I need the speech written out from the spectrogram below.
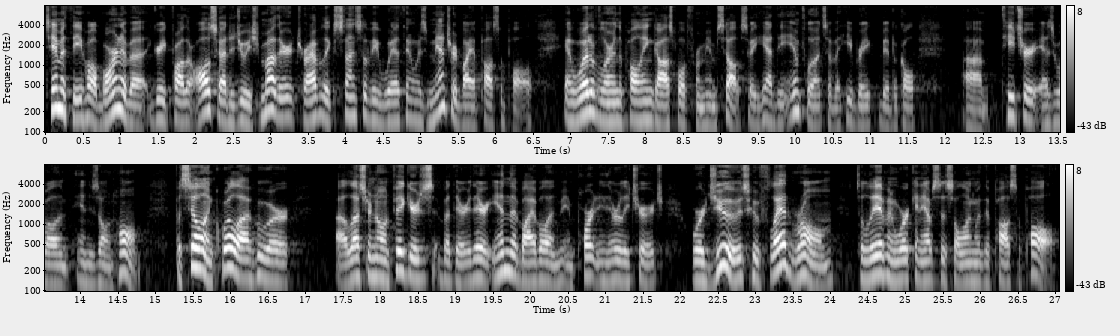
Timothy, while born of a Greek father, also had a Jewish mother, traveled extensively with and was mentored by Apostle Paul, and would have learned the Pauline gospel from himself. So he had the influence of a Hebraic biblical um, teacher as well in, in, his own home. Priscilla and Aquila, who are uh, lesser known figures, but they're, they're in the Bible and important in the early church, were Jews who fled Rome to live and work in Ephesus along with the Apostle Paul.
